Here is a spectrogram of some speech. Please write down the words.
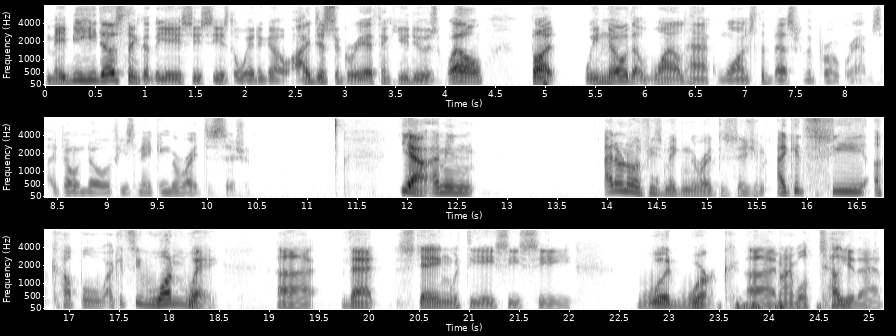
Maybe he does think that the ACC is the way to go. I disagree. I think you do as well, but we know that Wildhack wants the best for the programs. I don't know if he's making the right decision. Yeah, I mean, I don't know if he's making the right decision. I could see a couple. I could see one way uh, that staying with the ACC would work, uh, and I will tell you that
